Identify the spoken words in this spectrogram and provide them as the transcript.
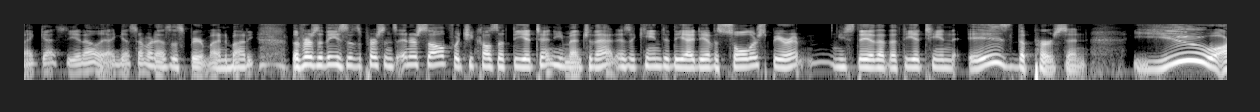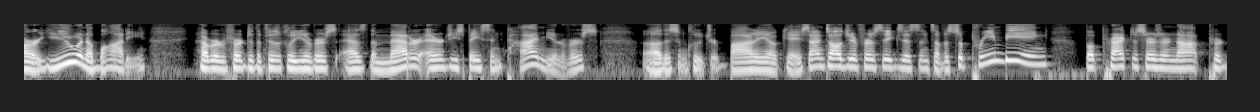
I guess, you know, I guess everyone has a spirit, mind, and body. The first of these is a person's inner self, which he calls the thetan. He mentioned that is akin to the idea of a soul or spirit. He stated that the thetan is the person. You are you in a body. Hubbard referred to the physical universe as the matter, energy, space, and time universe. Uh, this includes your body. Okay, Scientology refers to the existence of a supreme being but practitioners are not per-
